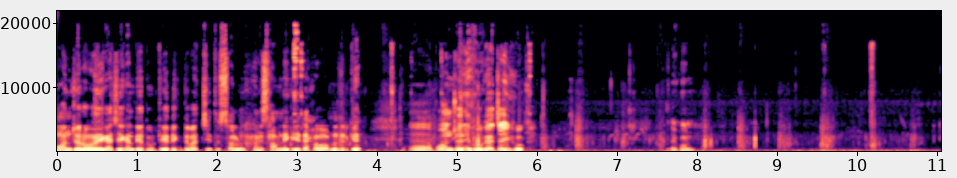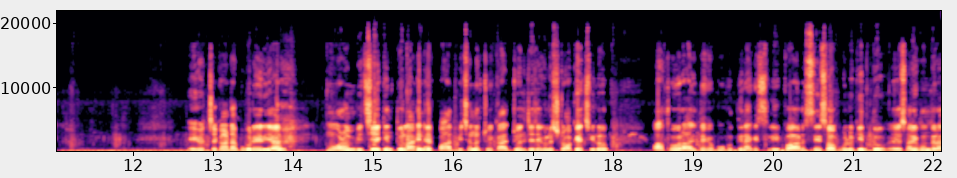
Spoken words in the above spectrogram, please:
বঞ্জরও হয়ে গেছে, এখান থেকে দূর থেকে দেখতে পাচ্ছি। তো চলুন, আমি সামনে গিয়ে দেখাবো আপনাদেরকে। বঞ্জরই হোক আর যাই হোক। দেখুন এই হচ্ছে কাঁটাপুকুর এরিয়া মরম বিছিয়ে কিন্তু লাইনের পাত বিছানোর কাজ চলছে, যেগুলো স্টকে ছিল। পাথর, আজ থেকে বহুত দিন আগে স্লিপার সেসবগুলো কিন্তু সরি বন্ধুরা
